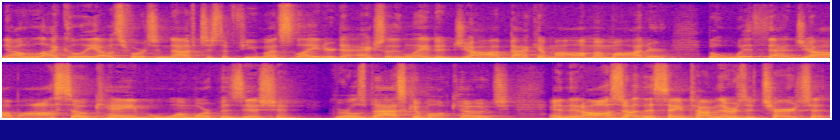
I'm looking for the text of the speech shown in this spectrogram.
Now, luckily, I was fortunate enough just a few months later to actually land a job back at my alma mater. But with that job also came one more position girls basketball coach. And then also at the same time, there was a church that,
